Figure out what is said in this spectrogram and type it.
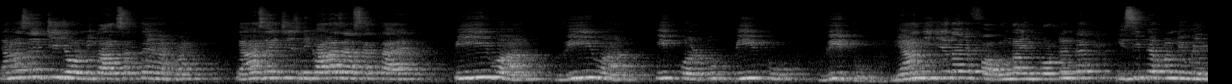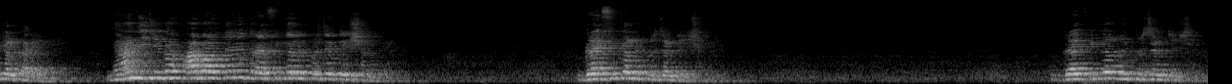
यहाँ से एक चीज़ और निकाल सकते हैं अपन। यहाँ से एक चीज़ निकाला जा सकता है P one V one equal to P two V two ध्यान दीजिएगा, ये फॉर्मूला इंपॉर्टेंट है, इसी पे अपन न्यूमेरिकल करेंगे। ध्यान दीजिएगा, अब आते हैं ग्राफिकल रिप्रेजेंटेशन पे। Graphical representation graphical representation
